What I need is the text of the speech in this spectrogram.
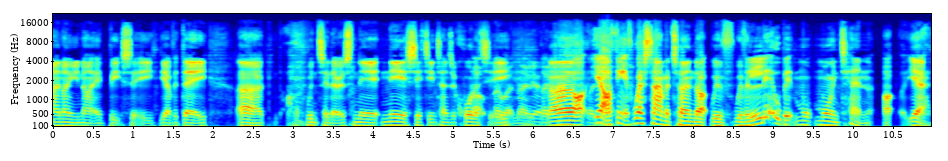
I know United beat City the other day. Uh, I wouldn't say they're as near near City in terms of quality. Oh, no, no, Yeah. no Uh, chance, no yeah, I think if West Ham had turned up with, with a little bit more, more intent, uh, yeah,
